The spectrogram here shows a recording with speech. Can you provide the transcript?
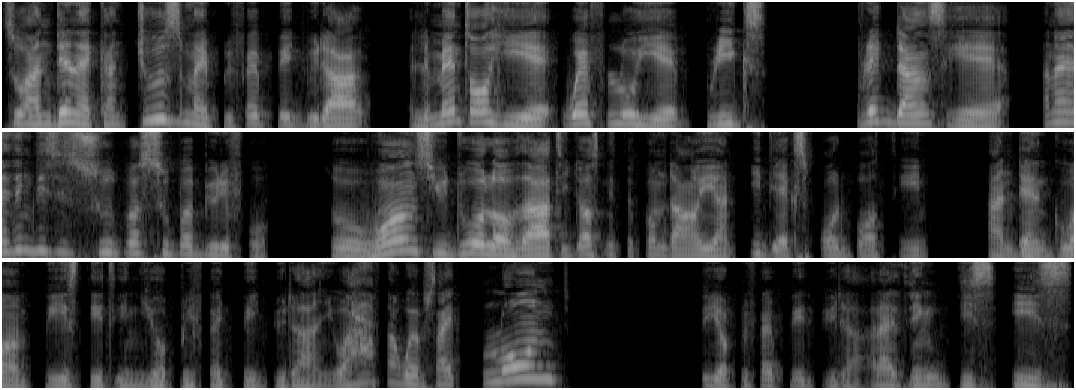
So and then I can choose my preferred page builder Elementor here, Webflow here, Bricks, Breakdance here, And I think this is super, super beautiful. So once you do all of that, you just need to come down here and hit the export button and then go and paste it in your preferred page builder and you have that website cloned to your preferred page builder. And I think this is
